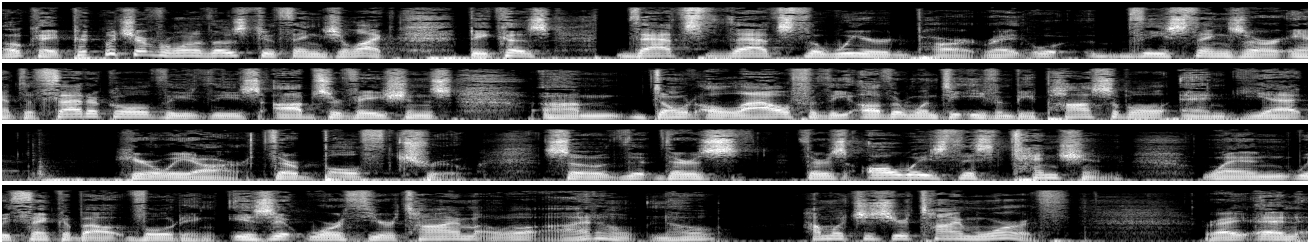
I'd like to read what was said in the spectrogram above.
Okay, pick whichever one of those two things you like because that's that's the weird part, right? These things are antithetical. These, these observations um, don't allow for the other one to even be possible, and yet here we are. They're both true. So th- there's there's always this tension when we think about voting. Is it worth your time? Well, I don't know. How much is your time worth? Right? And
